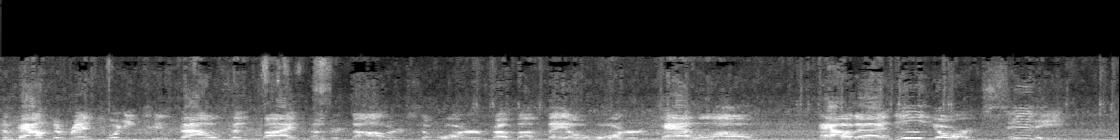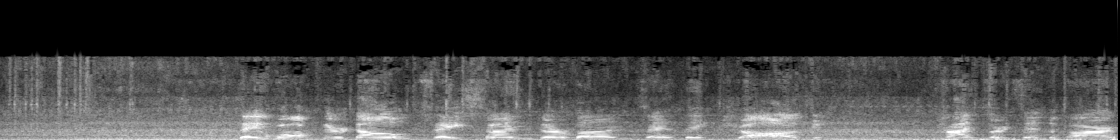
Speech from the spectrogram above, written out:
The fountain ran $22,500 to order from a mail order catalog out of New York City. They walk their dogs, they sun their buns, and they jog. concerts in the park,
